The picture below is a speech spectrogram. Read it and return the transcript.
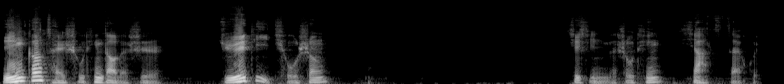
您刚才收听到的是《绝地求生》，谢谢您的收听，下次再会。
